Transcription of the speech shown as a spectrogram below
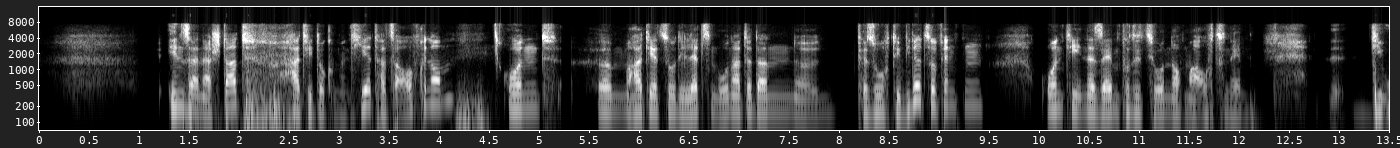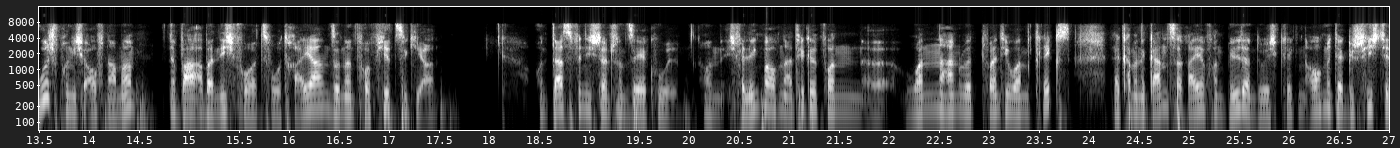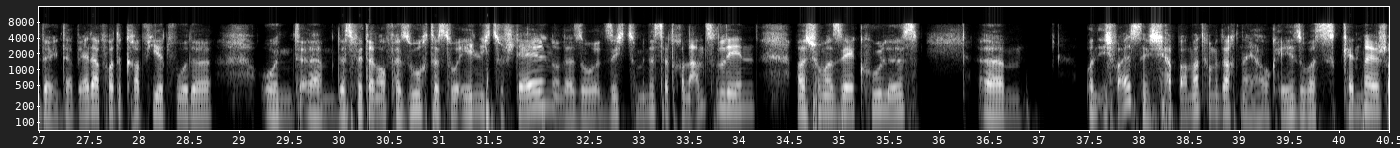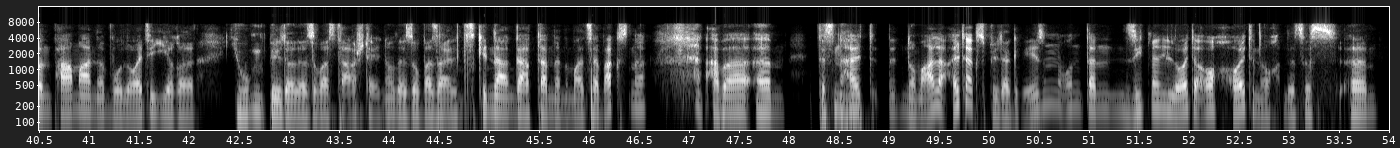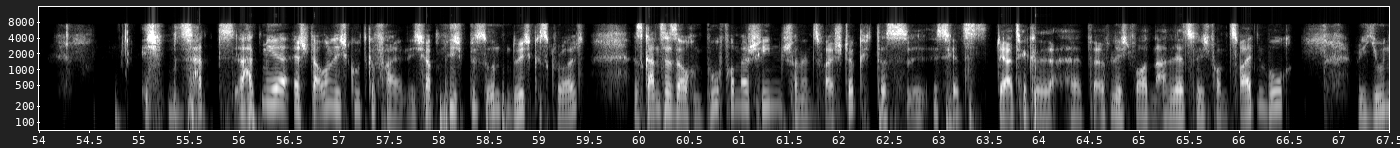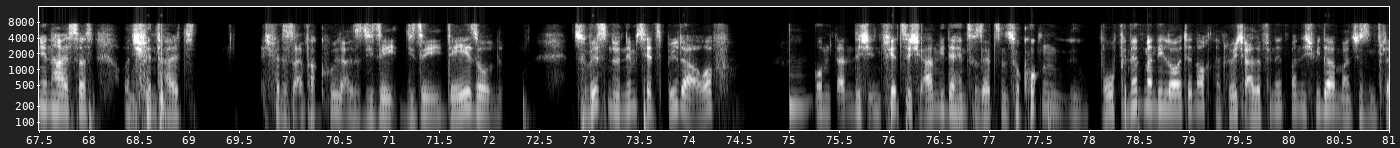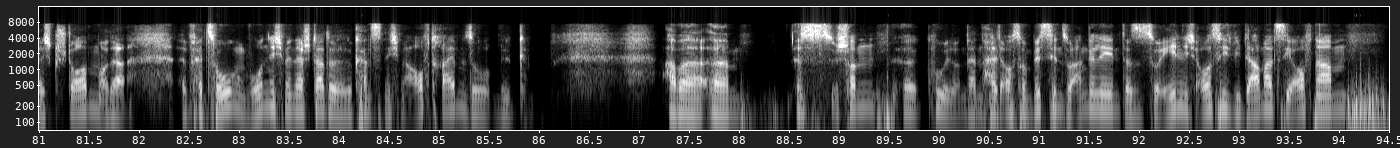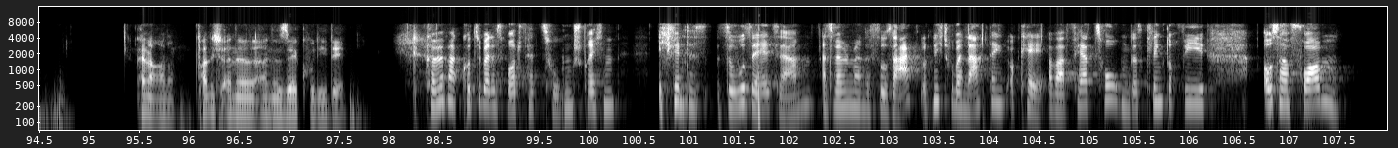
in seiner Stadt, hat die dokumentiert, hat sie aufgenommen und ähm, hat jetzt so die letzten Monate dann äh, versucht, die wiederzufinden und die in derselben Position nochmal aufzunehmen. Die ursprüngliche Aufnahme war aber nicht vor zwei, drei Jahren, sondern vor 40 Jahren. Und das finde ich dann schon sehr cool. Und ich verlinke mal auf einen Artikel von äh, 121 Clicks. Da kann man eine ganze Reihe von Bildern durchklicken, auch mit der Geschichte dahinter, wer da fotografiert wurde. Und ähm, das wird dann auch versucht, das so ähnlich zu stellen oder so sich zumindest daran anzulehnen, was schon mal sehr cool ist. Ähm, und ich weiß nicht, ich habe am Anfang gedacht, naja, okay, sowas kennt man ja schon ein paar Mal, ne, wo Leute ihre Jugendbilder oder sowas darstellen ne, oder so, was sie als Kinder gehabt haben, dann nochmal als Erwachsene. Aber ähm, das sind halt normale Alltagsbilder gewesen und dann sieht man die Leute auch heute noch. Das ist ähm, ich, es hat, hat mir erstaunlich gut gefallen. Ich habe mich bis unten durchgescrollt. Das Ganze ist auch im Buchform erschienen, schon in zwei Stück. Das ist jetzt der Artikel äh, veröffentlicht worden anlässlich vom zweiten Buch. Reunion heißt das. Und ich finde halt, ich finde es einfach cool. Also diese, diese Idee, so zu wissen, du nimmst jetzt Bilder auf. Um dann dich in 40 Jahren wieder hinzusetzen, zu gucken, wo findet man die Leute noch? Natürlich, alle findet man nicht wieder. Manche sind vielleicht gestorben oder äh, verzogen, wohnen nicht mehr in der Stadt oder du kannst nicht mehr auftreiben. So, aber ähm, ist schon äh, cool und dann halt auch so ein bisschen so angelehnt, dass es so ähnlich aussieht wie damals die Aufnahmen. Keine Ahnung, fand ich eine eine sehr coole Idee. Können wir mal kurz über das Wort verzogen sprechen? Ich finde es so seltsam, also wenn man das so sagt und nicht drüber nachdenkt, okay, aber verzogen, das klingt doch wie außer Form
